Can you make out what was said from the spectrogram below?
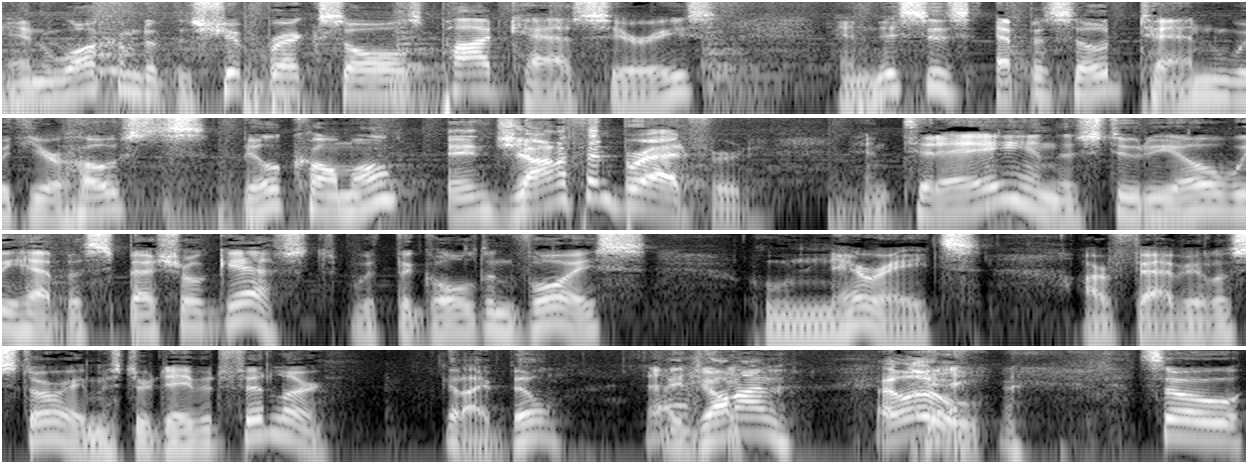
and welcome to the Shipwrecked Souls podcast series. And this is episode 10 with your hosts, Bill Como. And Jonathan Bradford. And today in the studio, we have a special guest with the golden voice who narrates our fabulous story, Mr. David Fiddler. G'day, Bill. Hey, Jono. Hello. So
